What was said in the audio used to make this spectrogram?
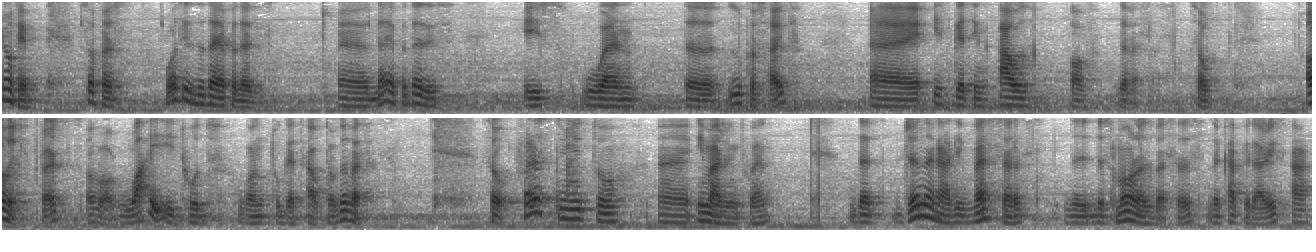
Okay, so first, what is the diapedesis? Uh, diapedesis is when the leukocyte uh, is getting out of the vessels. So, obviously, first of all, why it would want to get out of the vessels? So, first you need to uh, imagine it well that generally vessels, the, the smallest vessels, the capillaries, are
